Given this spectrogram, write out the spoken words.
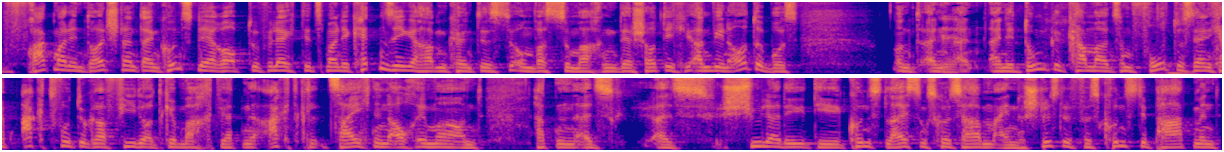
Frag mal in Deutschland deinen Kunstlehrer, ob du vielleicht jetzt mal eine Kettensäge haben könntest, um was zu machen. Der schaut dich an wie ein Autobus. Und ein, ein, eine Dunkelkammer zum Fotos lernen. Ich habe Aktfotografie dort gemacht. Wir hatten Aktzeichnen auch immer und hatten als, als Schüler, die, die Kunstleistungskurs haben, einen Schlüssel fürs Kunstdepartment.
